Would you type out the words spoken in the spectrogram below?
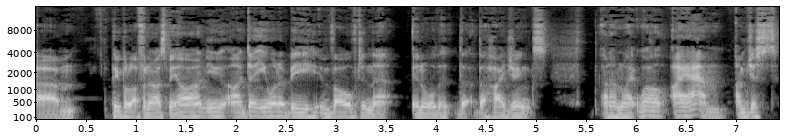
um, people often ask me, "Oh, aren't you? uh, Don't you want to be involved in that in all the, the the hijinks?" And I'm like, "Well, I am. I'm just."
